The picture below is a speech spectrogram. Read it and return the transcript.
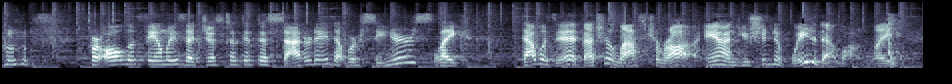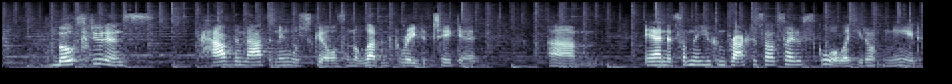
For all the families that just took it this Saturday that were seniors, like, that was it. That's your last hurrah. And you shouldn't have waited that long. Like, most students have the math and English skills in 11th grade to take it. Um, and it's something you can practice outside of school. Like you don't need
